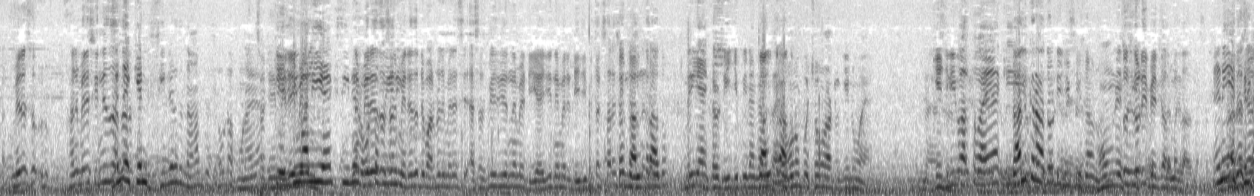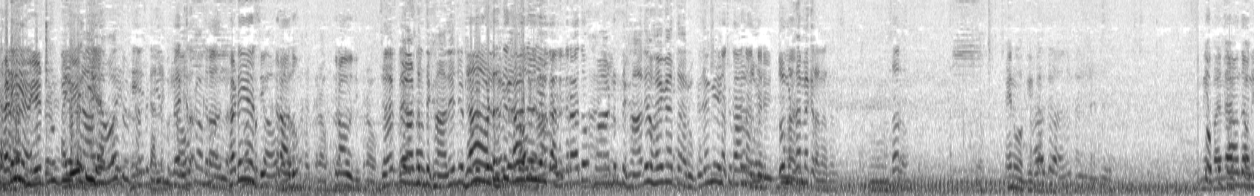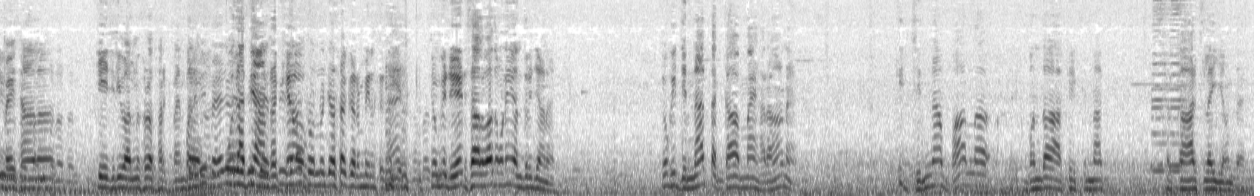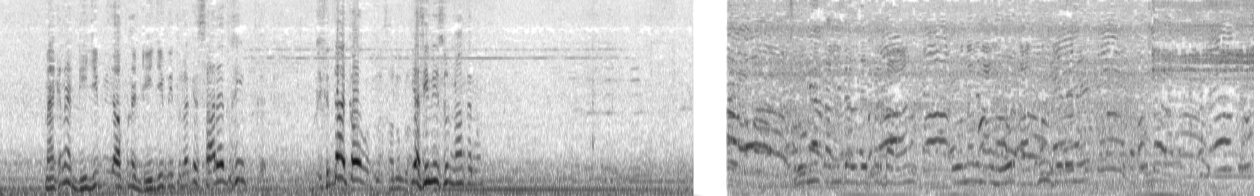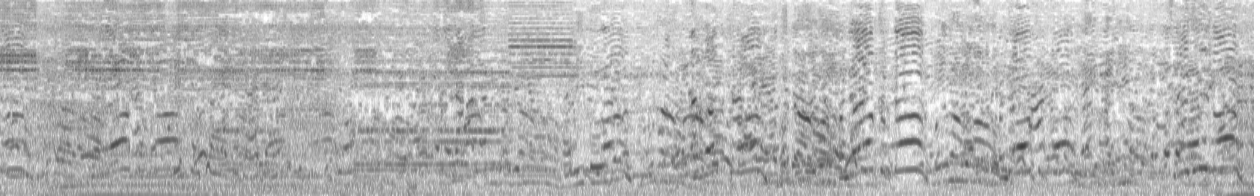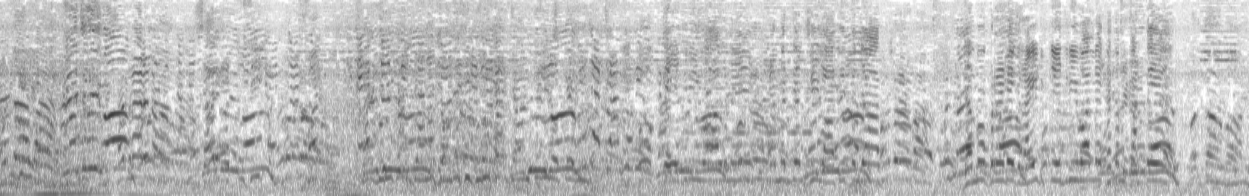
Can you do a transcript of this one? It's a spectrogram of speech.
ਮੇਰੇ ਸ- ਹਾਂਜੀ ਮੇਰੇ ਸੀਨੀਅਰਸ ਨਹੀਂ ਨੇ ਨਹੀਂ ਕਿਨ ਸੀਨੀਅਰ ਦਾ ਨਾਮ ਤਾਂ ਥੋੜਾ ਹੋਣਾ ਹੈ। ਕੇਜਰੀਵਾਲ ਹੀ ਹੈ ਸੀਨੀਅਰ ਮੇਰੇ ਤਾਂ ਸਰ ਮੇਰੇ ਤਾਂ ਡਿਪਾਰਟਮੈਂਟ ਮੇਰੇ ਐਸਐਸਪੀ ਜੀ ਨੇ ਮੇਰੇ ਡੀਆਈਜੀ ਨੇ ਮੇਰੇ ਡੀਜੀਪੀ ਤੱਕ ਸਾਰੇ ਸਰ ਗੱਲ ਕਰਾ ਦਿਓ। ਮੇਰੀ ਐਂ ਕਰੋ ਡੀਜੀਪੀ ਨਾਲ ਗੱਲ ਗੱਲ ਕਰਾ ਕਰਾਓ ਦਿਓ। ਉਹਨੂੰ ਪੁੱਛੋ ਆਰਡਰ ਕਿਹਨੂੰ ਆਇਆ। ਕੇਜਰੀਵਾਲ ਤੋਂ ਆਇਆ ਕਿ ਗੱਲ ਕਰਾ ਦਿਓ ਡੀਜੀਪੀ ਸਾਹਿਬ ਨੂੰ। ਹੋਮ ਤੁਸੀਂ ਥੋੜੀ ਵੇਟ ਕਰੋ ਮੈਂ ਕਰਾ ਦਿੰਦਾ। ਨਹੀਂ ਨਹੀਂ ਅਸੀਂ ਖੜੇ ਹਾਂ ਵੇਟ ਨੂੰ ਕੀ ਇੱਥੇ ਗੱਲ ਮੈਂ ਕਰਾ ਕਰਾ ਦਿੰਦਾ। ਖੜੇ ਹਾਂ ਅਸੀਂ ਕਰਾ ਦਿਓ। ਕਰਾਓ ਜੀ। ਜਾਂ ਕੋਈ ਆਰਡਰ ਦਿਖਾ ਦੇ ਜੋ ਜਾਂ ਆਰਡਰ ਦਿਖਾ ਦਿਓ ਜਾਂ ਗੱਲ ਕਰਾ ਦਿਓ। ਆਰਡਰ ਦਿਖਾ ਦਿਓ ਹੋਏਗਾ ਤਾਂ ਰੁਕ ਜਾਾਂਗੇ ਧੱਕਾ ਨਾ ਕਰਿਓ। ਦੋ ਮਿੰਟ ਦਾ ਮੈਂ ਕਰਾਣਾ ਸਰ। ਸਰ। ਇਹਨੂੰ ਅੱਗੇ ਕਰ ਪਛਾਣ ਕੇਜਰੀਵਾਲ ਨੂੰ ਥੋੜਾ ਫ਼ਰਕ ਪੈਂਦਾ। ਉਹਦਾ ਧਿਆਨ ਰੱਖਿਓ। ਤੁਹਾਨੂੰ ਜ਼ਿਆਦਾ ਗਰਮੀ ਲੱਗਦੀ ਹੈ। ਕਿਉਂਕਿ ਡੇਢ ਸਾਲ ਬਾਅਦ ਉਹਨੇ ਅੰਦਰ ਜਾਣਾ। ਹੈ। ਕਿਉਂਕਿ ਜਿੰਨਾ ਧੱਕਾ ਮੈਂ ਹੈਰਾਨ ਹੈ ਕਿ ਜਿੰਨਾ ਬਾਹਰਲਾ ਇੱਕ ਬੰਦਾ ਆ ਕੇ ਕਿੰਨਾ ਸਰਕਾਰ ਚਲਾਈ ਜਾਂਦਾ ਹੈ। ਮੈਂ ਕਹਿੰਦਾ ਡੀਜੀਪੀ ਦਾ ਆਪਣੇ ਡੀਜੀਪੀ ਤੋਂ ਲੈ ਕੇ ਸਾਰੇ ਤੁਸੀਂ ਸਿੱਧਾ ਕਹੋ ਕਿ ਅਸੀਂ ਨਹੀਂ ਸੁਣਨਾ ਤੈਨੂੰ। ਅਕਾਲੀ ਦਲ ਦੇ ਪ੍ਰਧਾਨ ਉਹਨਾਂ ਦੇ ਨਾਲ ਹੋਰ ਆਗੂ ਜਿਹੜੇ ਨੇ ਪੰਜਾਬ ਸਰਕਾਰ ਪੰਜਾਬ ਸਰਕਾਰ ਕੇਜਰੀਵਾਲ ਕੇਜਰੀਵਾਲ ਸਰ ਤੁਸੀਂ ਗੁਰੂ ਘਰ ਜਾਣਾ ਚਾਹੁੰਦੇ ਸੀ ਗੁਰੂ ਘਰ ਜਾਣ ਤੋਂ ਹੀ ਰੋਕੇ ਜੀ ਕੇਜਰੀਵਾਲ ਨੇ ਐਮਰਜੈਂਸੀ ਲਾ दी ਪੰਜਾਬ। ਡੈਮੋਕ੍ਰੈਟਿਕ ਰਾਈਟ ਨੇ ਖਤਮ ਕਰਤੇ ਹੈ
